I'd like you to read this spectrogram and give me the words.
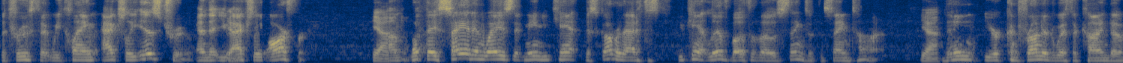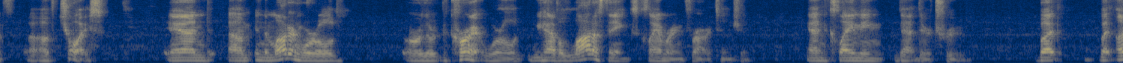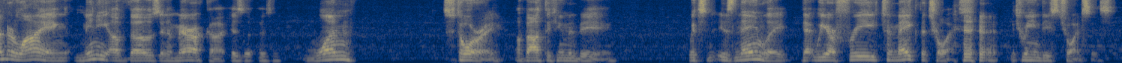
the truth that we claim actually is true and that you yeah. actually are free. Yeah. Um, but they say it in ways that mean you can't discover that. It's, you can't live both of those things at the same time. Yeah. Then you're confronted with a kind of, uh, of choice. And um, in the modern world, or the, the current world, we have a lot of things clamoring for our attention and claiming that they're true. But, but underlying many of those in America is, a, is one story about the human being, which is namely that we are free to make the choice between these choices.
